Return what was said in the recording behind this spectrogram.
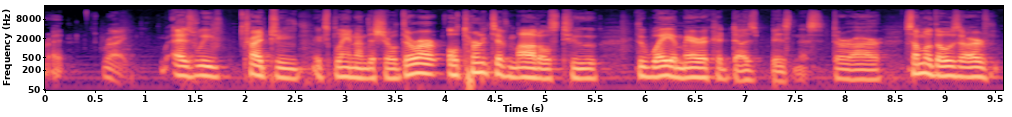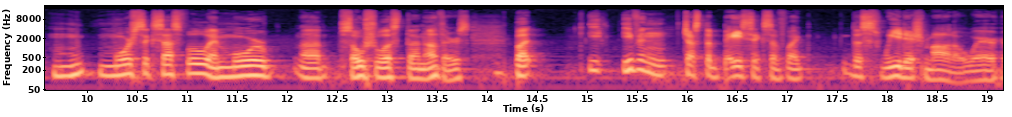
right. Right. As we've tried to explain on the show, there are alternative models to the way America does business. There are some of those are m- more successful and more uh, socialist than others, but e- even just the basics of like the Swedish model, where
